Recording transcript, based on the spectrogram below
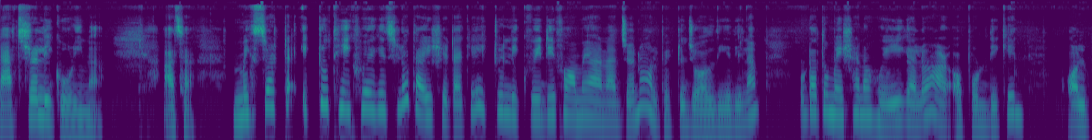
ন্যাচারালি করি না। আচ্ছা মিক্সচারটা একটু ঠিক হয়ে গেছিল, তাই সেটাকে একটু লিকুইডি ফর্মে আনার জন্য অল্প একটু জল দিয়ে দিলাম। ওটা তো মেশানো হয়েই গেল, আর অপর দিকে অল্প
